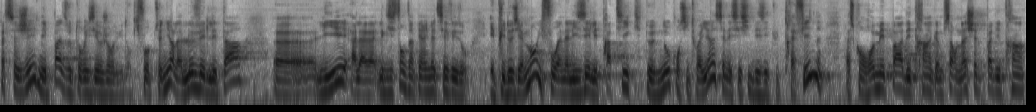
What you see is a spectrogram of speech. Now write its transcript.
passager n'est pas autorisé aujourd'hui. Donc il faut obtenir la levée de l'État euh, liée à l'existence d'un périmètre Céveso. Et puis deuxièmement, il faut analyser les pratiques de nos concitoyens. Ça nécessite des études très fines, parce qu'on ne remet pas des trains comme ça, on n'achète pas des trains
